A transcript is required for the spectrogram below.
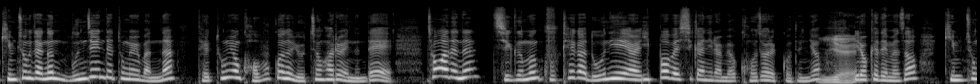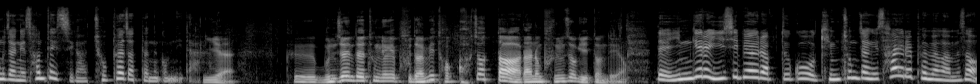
김 총장은 문재인 대통령을 만나 대통령 거부권을 요청하려 했는데 청와대는 지금은 국회가 논의해야 할 입법의 시간이라며 거절했거든요. 예. 이렇게 되면서 김 총장의 선택지가 좁혀졌다는 겁니다. 예. 그 문재인 대통령의 부담이 더 커졌다라는 분석이 있던데요. 네, 임기를 20여일 앞두고 김 총장이 사의를 표명하면서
